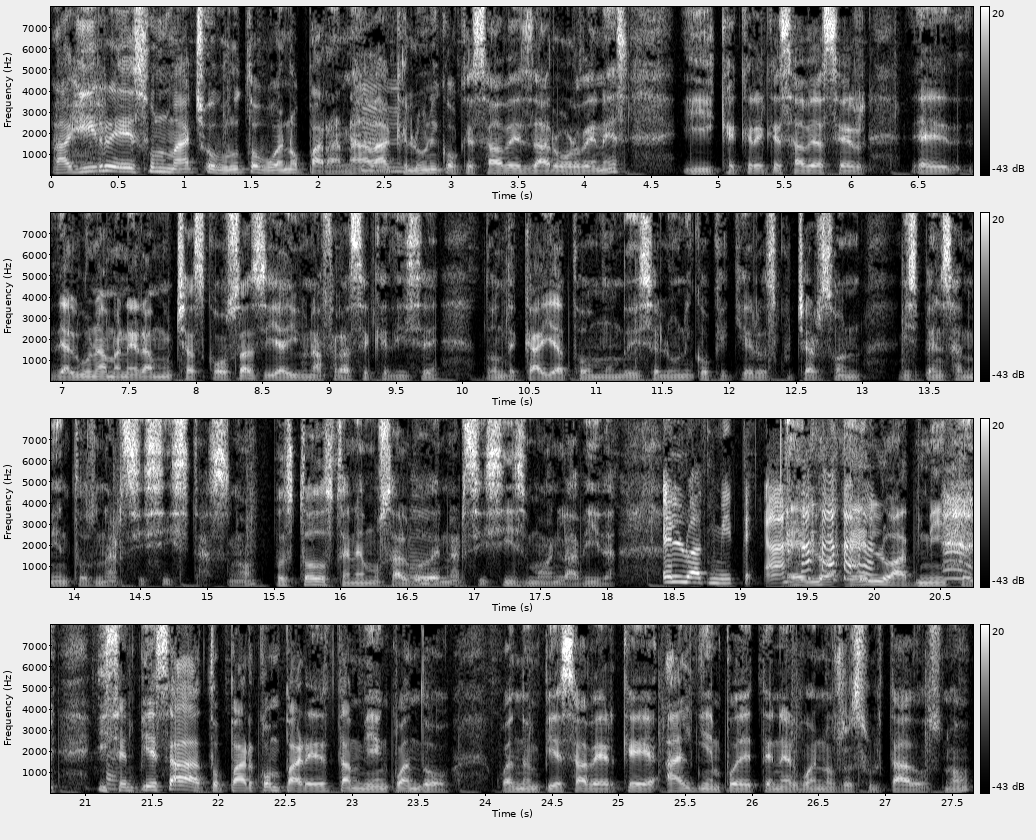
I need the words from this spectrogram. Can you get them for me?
Aguirre es un macho bruto bueno para nada, que lo único que sabe es dar órdenes y que cree que sabe hacer eh, de alguna manera muchas cosas. Y hay una frase que dice, donde calla todo el mundo, dice, lo único que quiero escuchar son mis pensamientos narcisistas, ¿no? Pues todos tenemos algo de narcisismo en la vida. Él lo admite. Él lo, él lo admite. Y se empieza a topar con pared también cuando, cuando empieza a ver que alguien puede tener buenos resultados, ¿no?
